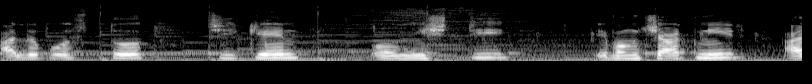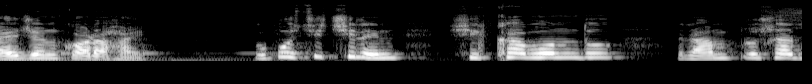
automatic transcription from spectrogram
আলু পোস্ত, চিকেন ও মিষ্টি এবং চাটনির আয়োজন করা হয়। উপস্থিত ছিলেন শিক্ষাবন্ধু রামপ্রসাদ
